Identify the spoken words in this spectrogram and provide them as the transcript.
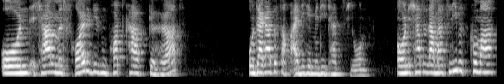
und ich habe mit Freude diesen Podcast gehört. Und da gab es auch einige Meditationen. Und ich hatte damals Liebeskummer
